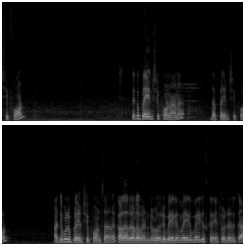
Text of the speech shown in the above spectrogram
ഷിഫോൺ ഇതൊക്കെ പ്ലെയിൻ ഷിഫോണാണ് ഇതാ പ്ലെയിൻ ഷിഫോൺ അടിപൊളി പ്ലെയിൻ ഷിഫോൺസ് ആണ്. കളറുകൾ വേണ്ടിയുള്ളവർ വേഗം വേഗം വേഗം സ്ക്രീൻഷോട്ട് എടുക്കുക.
